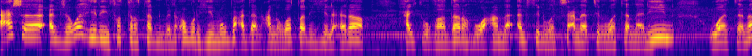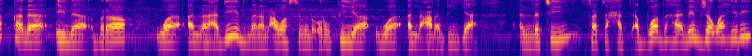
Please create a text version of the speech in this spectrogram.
عاش الجواهري فترة من عمره مبعدا عن وطنه العراق حيث غادره عام 1980 وتنقل إلى إبراق والعديد من العواصم الأوروبية والعربية التي فتحت أبوابها للجواهري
